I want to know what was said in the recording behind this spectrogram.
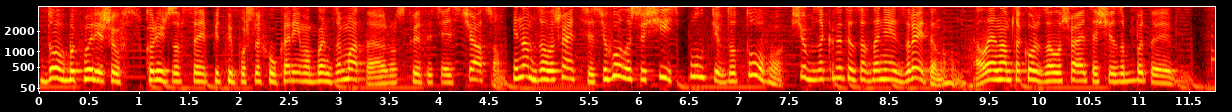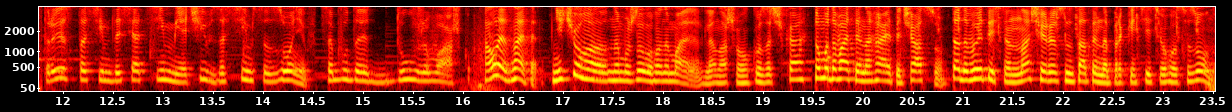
Довбик вирішив, скоріш за все, піти по шляху Каріма Каріма Бензема та розкритися із часом. І нам залишається всього лише 6 пунктів до того, щоб закрити завдання із рейтингом. Але нам також залишається ще забити 377 м'ячів за 7 сезонів. Це буде дуже важко. Але знаєте, нічого неможливого немає для нашого козачка. Тому давайте не гаяти часу та дивитися на наші результати наприкінці цього сезону.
